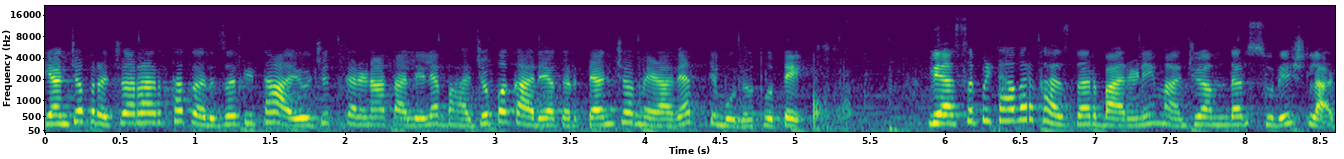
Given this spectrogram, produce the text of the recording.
यांच्या प्रचारार्थ कर्जत इथं आयोजित करण्यात आलेल्या भाजप कार्यकर्त्यांच्या मेळाव्यात ते बोलत होते. व्यासपीठावर खासदार बारणे माजी आमदार सुरेश लाड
